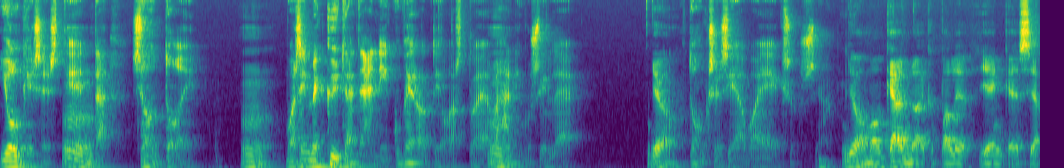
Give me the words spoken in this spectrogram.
julkisesti, mm. että se on toi. Mm. Vaan sitten me kytätään niin kuin verotilastoja ja mm. vähän niin kuin silleen, Joo. onko se siellä vai eikö se ole siellä. Joo, mä oon käynyt aika paljon Jenkeissä ja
